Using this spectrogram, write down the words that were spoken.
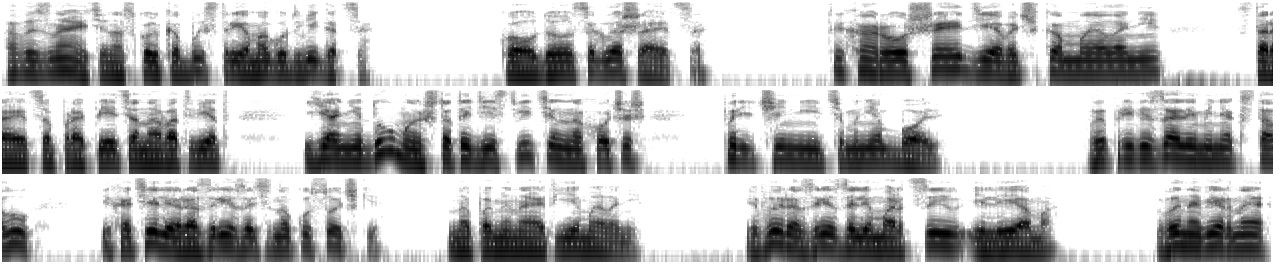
А вы знаете, насколько быстро я могу двигаться. Колдуэлл соглашается. Ты хорошая девочка, Мелани, старается пропеть она в ответ. Я не думаю, что ты действительно хочешь причинить мне боль. Вы привязали меня к столу и хотели разрезать на кусочки, напоминает ей Мелани и вы разрезали Марцию и Лема. Вы, наверное,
